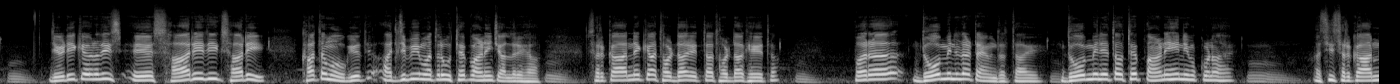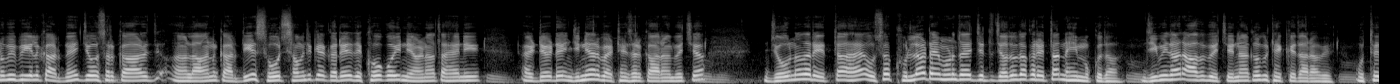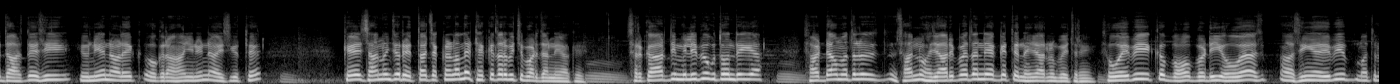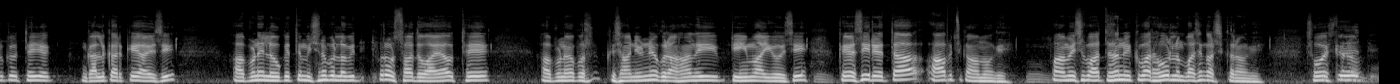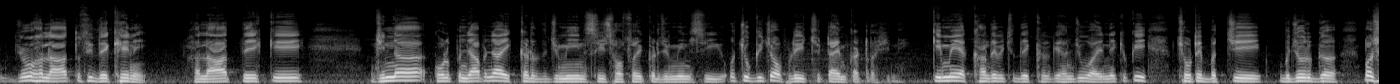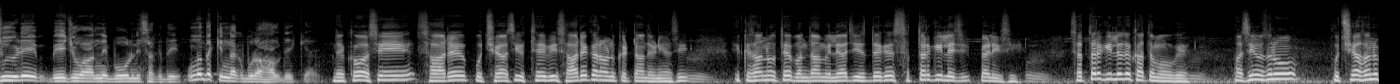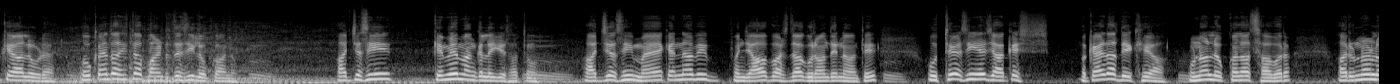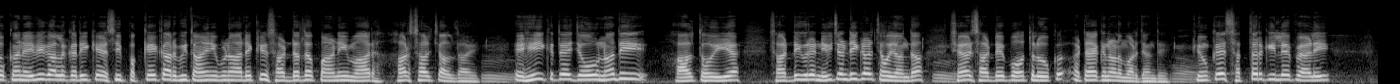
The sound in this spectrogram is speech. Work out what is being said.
ਜਿਹੜੀ ਕਿ ਉਹਨਾਂ ਦੀ ਇਹ ਸਾਰੀ ਦੀ ਸਾਰੀ ਖਤਮ ਹੋ ਗਈ ਤੇ ਅੱਜ ਵੀ ਮਤਲਬ ਉੱਥੇ ਪਾਣੀ ਚੱਲ ਰਿਹਾ। ਸਰਕਾਰ ਨੇ ਕਿਹਾ ਤੁਹਾਡਾ ਰੇਤਾ ਤੁਹਾਡਾ ਖੇਤ। ਪਰ 2 ਮਹੀਨੇ ਦਾ ਟਾਈਮ ਦਿੱਤਾ ਹੈ। 2 ਮਹੀਨੇ ਤਾਂ ਉੱਥੇ ਪਾਣੀ ਹੀ ਨਹੀਂ ਮੁੱਕਣਾ ਹੈ। ਅਸੀਂ ਸਰਕਾਰ ਨੂੰ ਵੀ ਅਪੀਲ ਕਰਦੇ ਹਾਂ ਜੋ ਸਰਕਾਰ ਐਲਾਨ ਕਰਦੀ ਹੈ ਸੋਚ ਸਮਝ ਕੇ ਕਰੇ। ਦੇਖੋ ਕੋਈ ਨਿਆਣਾ ਤਾਂ ਹੈ ਨਹੀਂ। ਐਡੇ ਐਡੇ ਇੰਜੀਨੀਅਰ ਬੈਠੇ ਸਰਕਾਰਾਂ ਵਿੱਚ। ਜੋ ਉਹਨਾਂ ਦਾ ਰੇਤਾ ਹੈ ਉਸ ਦਾ ਖੁੱਲਾ ਟਾਈਮ ਹੁੰਦਾ ਹੈ ਜਦ- ਜਦੋਂ ਤੱਕ ਰੇਤਾ ਨਹੀਂ ਮੁੱਕਦਾ। ਜ਼ਿਮੀਂਦਾਰ ਆਪ ਵੇਚੇ ਨਾ ਕੋਈ ਠੇਕੇਦਾਰ ਆਵੇ। ਉੱਥੇ ਦੱਸਦੇ ਸੀ ਯੂਨੀਅਨ ਵਾਲੇ ਉਹ ਗ੍ਰਾਹਾਂ ਯੂਨੀਅਨ ਆਈ ਸੀ ਉੱਥੇ ਕਿ ਸਾਨੂੰ ਜੋ ਰੇਤਾ ਚੱਕਣ ਲਾਉਂਦੇ ਠੇਕੇਦਾਰ ਵਿੱਚ ਵੜ ਜਾਂਦੇ ਆ ਕੇ। ਸਰਕਾਰ ਦੀ ਮਿਲੀ ਭੁਗਤ ਹੁੰਦੀ ਆ। ਸਾਡਾ ਮਤਲਬ ਸਾਨੂੰ 1000 ਰੁਪਏ ਦਿੰਦੇ ਅੱਗੇ 3000 ਨੂੰ ਵੇਚ ਰਹੇ ਸੋ ਇਹ ਵੀ ਇੱਕ ਬਹੁਤ ਵੱਡੀ ਉਹ ਹੈ ਅਸੀਂ ਇਹ ਵੀ ਮਤਲਬ ਕਿ ਉੱਥੇ ਗੱਲ ਕਰਕੇ ਆਏ ਸੀ। ਆਪਣੇ ਲੋਕ ਇੱਥੇ ਮਿਸ਼ਨ ਵੱਲੋਂ ਵੀ ਭਰੋਸਾ ਦਵਾਇਆ ਉੱਥੇ ਆਪਣਾ ਪਰ- ਕਿਸਾਨ ਯੂਨੀਅਨ ਗਰਾਹਾਂ ਦੀ ਟੀਮ ਆਈ ਹੋਈ ਸੀ ਕਿ ਅਸੀਂ ਰੇਤਾ ਆਪ ਚੁਕਾਵਾਂਗੇ। ਭਾਵੇਂ ਇਸ ਵਾਸਤੇ ਸਾਨੂੰ ਇੱਕ ਵਾਰ ਹੋਰ ਲੰਬਾ ਸੰਘਰਸ਼ ਕਰਾਂਗੇ। ਸੋ ਇਸ ਤਰ੍ਹਾਂ ਕਿ ਜੋ ਹਾਲਾਤ ਤੁਸੀਂ ਦੇਖੇ ਨੇ ਹਾਲਾਤ ਦੇਖ ਕੇ ਜਿਨ੍ਹਾਂ ਕੋਲ 50-50 ਏਕੜ ਜ਼ਮੀਨ ਸੀ 100-100 ਏਕੜ ਜ਼ਮੀਨ ਸੀ ਉਹ ਝੁੱਗੀ ਝੌਪੜੀ 'ਚ ਟਾਈਮ ਕੱਟ ਰਹੇ ਨੇ। ਕਿਵੇਂ ਅੱਖਾਂ ਦੇ ਵਿੱਚ ਦੇਖ ਕੇ ਹੰਝੂ ਆਏ ਨੇ? ਕਿਉਂਕਿ ਛੋਟੇ ਬੱਚੇ ਬਜ਼ੁਰਗ ਪਸ਼ੂ ਜਿਹੜੇ ਬੇਜਵਾਨ ਨੇ ਬੋਲ ਨਹੀਂ ਸਕਦੇ। ਉਹਨਾਂ ਦਾ ਕਿੰਨਾ ਕੁ ਬੁਰਾ ਹਾਲ ਦੇਖ ਕੇ ਆਏ ਦੇਖੋ ਅਸੀਂ ਸਾਰੇ ਪੁੱਛਿਆ ਸੀ ਉੱਥੇ ਵੀ ਸਾਰੇ ਘਰਾਂ ਨੂੰ ਕਿੱਟਾਂ ਦੇਣੀਆਂ ਸੀ। ਇੱਕ ਸਾਨੂੰ ਉੱਥੇ ਬੰਦਾ ਮਿਲਿਆ ਜਿਸ ਦੇ ਕਿ 70 ਕਿੱਲੇ ਚ ਪੈਲੀ ਸੀ। 70 ਕਿੱਲੇ ਤੋਂ ਖਤਮ ਹੋ ਗਏ। ਅਸੀਂ ਉਸ ਨੂੰ ਪੁੱਛਿਆ ਸਾਨੂੰ ਕੀ ਲੋੜ ਹੈ? ਉਹ ਕਹਿੰਦਾ ਅਸੀਂ ਤਾਂ ਵੰਡਦੇ ਸੀ ਲੋਕਾਂ ਨੂੰ। ਅੱਜ ਅਸੀਂ ਕਿਵੇਂ ਮੰਗ ਲਈਏ ਸਾਤੋਂ? ਅੱਜ ਅਸੀਂ ਮੈਂ ਕਹਿੰਦਾ ਵੀ ਪੰਜਾਬ ਵਸਦਾ ਗੁਰਾਂ ਦੇ ਨਾਂ ਤੇ। ਉੱਥੇ ਅਸੀਂ ਇਹ ਜਾ ਕੇ ਸ- ਬਕਾਇਦਾ ਦੇਖਿਆ ਉਹਨਾਂ ਲੋਕਾਂ ਦਾ ਸਬਰ। ਔਰ ਉਹਨਾਂ ਲੋਕਾਂ ਨੇ ਇਹ ਵੀ ਗੱਲ ਕਰੀ ਕਿ ਅਸੀਂ ਪੱਕੇ ਘਰ ਵੀ ਤਾਂ ਹੀ ਨਹੀਂ ਬਣਾ ਰਹੇ ਕਿ ਸਾਡਾ ਤਾਂ ਪਾਣੀ ਮਾਰ ਹਰ ਸਾਲ ਚੱਲਦਾ ਹੈ। ਇਹੀ ਕਿਤੇ ਜੋ ਉਹਨਾਂ ਦੀ ਹਾਲਤ ਹੋਈ ਹੈ ਸਾਡੀ ਉਰੇ ਨਿਊ ਚੰਡੀਗੜ੍ਹ ਚ ਹੋ ਜਾਂਦਾ ਸ਼ਾਇਦ ਸਾਡੇ ਬਹੁਤ ਲੋਕ ਅਟੈਕ ਨਾਲ ਮਰ ਜਾਂਦੇ। ਕਿਉਂਕਿ 70 ਕਿੱਲੇ ਪੈਲੀ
